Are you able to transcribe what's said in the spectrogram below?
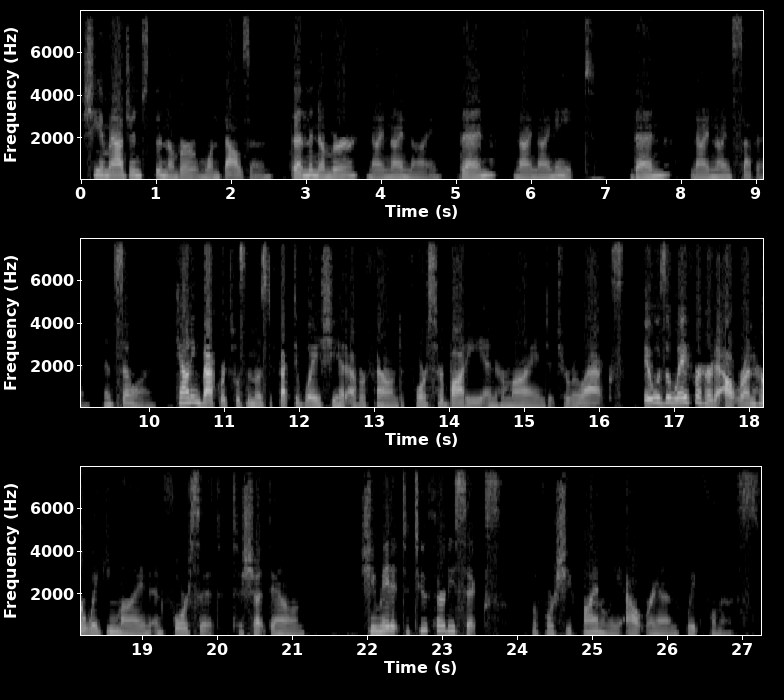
she imagined the number 1000, then the number 999, then 998, then 997, and so on. Counting backwards was the most effective way she had ever found to force her body and her mind to relax. It was a way for her to outrun her waking mind and force it to shut down. She made it to 236 before she finally outran wakefulness.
